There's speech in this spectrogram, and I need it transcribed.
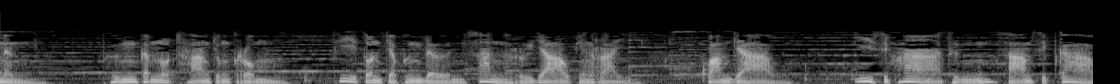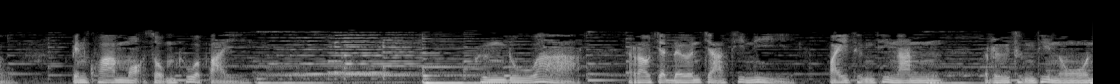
หนึ่ง พึงกำหนดทางจงกรม ที่ตนจะพึงเดินสั้นหรือยาวเพียงไร ความยาว25ถึง39เป็นความเหมาะสมทั่วไป พึงดูว่า เราจะเดินจากที่นี่ไปถึงที่นั้น หรือถึงที่โน้น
